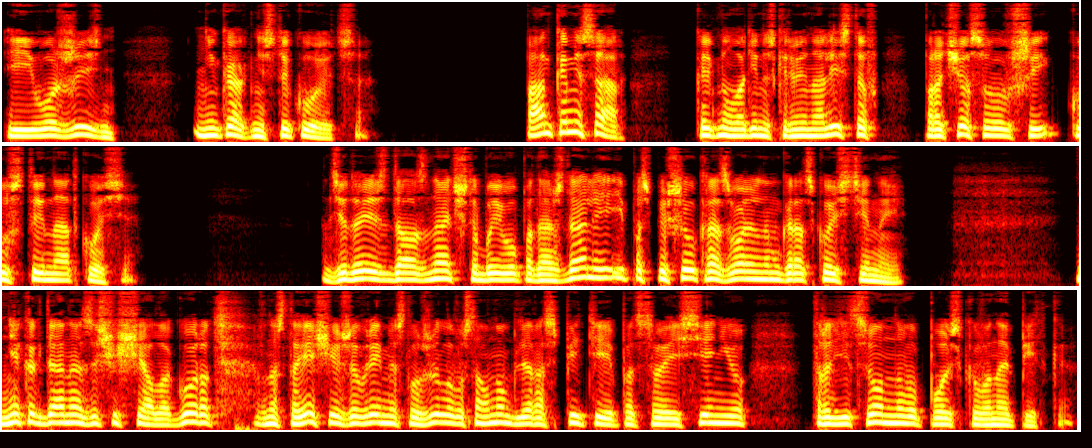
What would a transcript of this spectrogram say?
и его жизнь никак не стыкуются. «Пан комиссар!» — крикнул один из криминалистов, прочесывавший кусты на откосе. Дзюдоист дал знать, чтобы его подождали, и поспешил к развалинам городской стены. Некогда она защищала город, в настоящее же время служила в основном для распития под своей сенью традиционного польского напитка.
